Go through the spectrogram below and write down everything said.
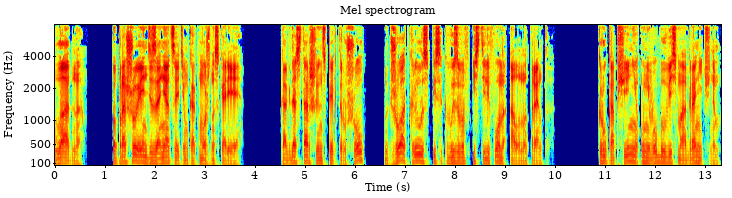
«Ладно, попрошу Энди заняться этим как можно скорее». Когда старший инспектор ушел, Джо открыла список вызовов из телефона Алана Трента. Круг общения у него был весьма ограниченным.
